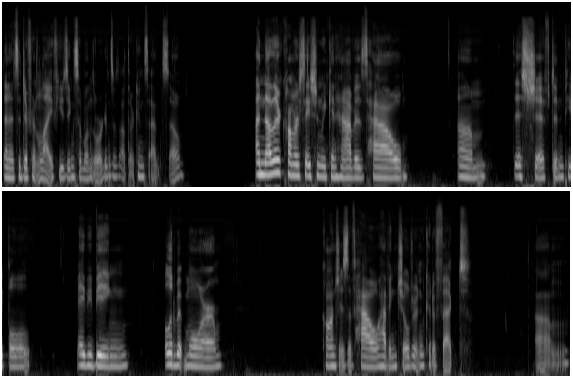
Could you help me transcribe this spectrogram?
then it's a different life using someone's organs without their consent. So another conversation we can have is how um, this shift in people maybe being a little bit more conscious of how having children could affect um,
